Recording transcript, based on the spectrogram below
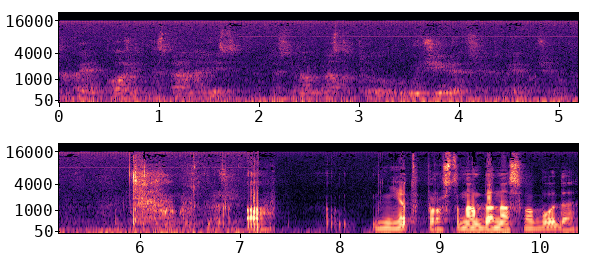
Какая-нибудь положительная сторона есть? То есть нам, нас тут учили все это время чему-то? А, Нет, просто нам дана свобода.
